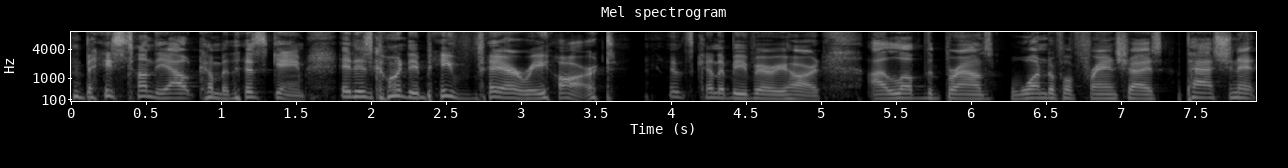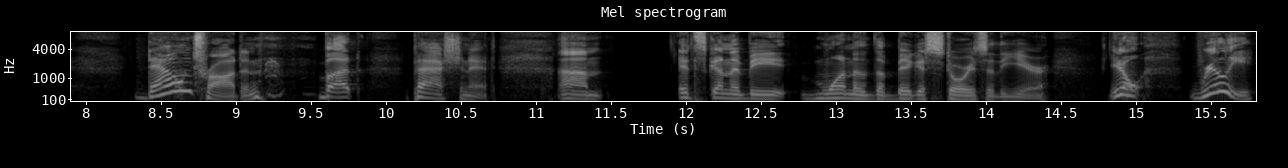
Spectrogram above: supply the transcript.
based on the outcome of this game. It is going to be very hard. It's going to be very hard. I love the Browns. Wonderful franchise, passionate, downtrodden, but passionate. Um, it's going to be one of the biggest stories of the year. You know, really,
